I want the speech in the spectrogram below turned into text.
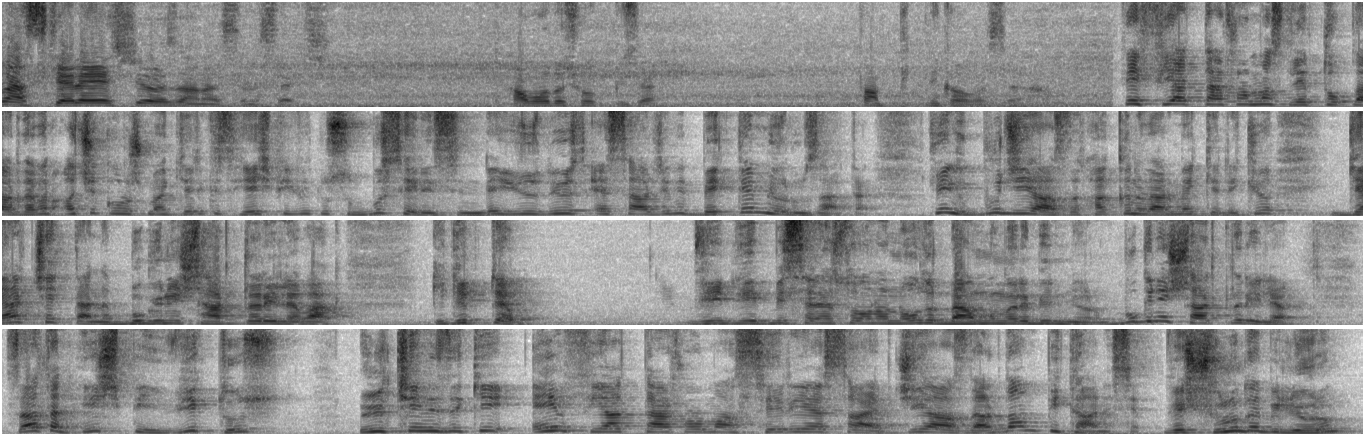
Rastgele yaşıyoruz anasını satayım. Hava da çok güzel. Tam piknik havası. Ve fiyat performans laptoplarda ben açık konuşmak gerekirse HP Victus'un bu serisinde %100 sRGB beklemiyorum zaten. Çünkü bu cihazlar hakkını vermek gerekiyor. Gerçekten de bugünün şartlarıyla bak gidip de video bir sene sonra ne olur ben bunları bilmiyorum. Bugünün şartlarıyla zaten HP Victus ülkemizdeki en fiyat performans seriye sahip cihazlardan bir tanesi. Ve şunu da biliyorum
